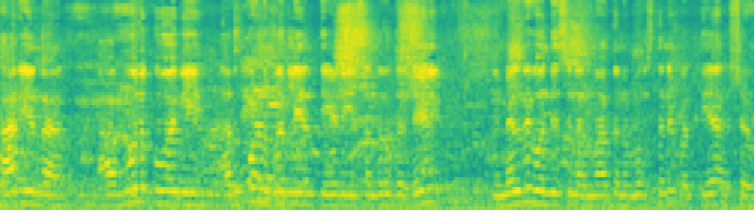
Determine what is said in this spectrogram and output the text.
ದಾರಿಯನ್ನು ಆ ಮೂಲಕವಾಗಿ ಹರ್ಕೊಂಡು ಬರಲಿ ಅಂತ ಹೇಳಿ ಈ ಸಂದರ್ಭದಲ್ಲಿ ಹೇಳಿ ನಿಮ್ಮೆಲ್ಲರಿಗೂ ಒಂದಿಸಿ ನನ್ನ ಮಾತನ್ನು ಮುಗಿಸ್ತೇನೆ. ಭಕ್ತಿಯ ಶರಣ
